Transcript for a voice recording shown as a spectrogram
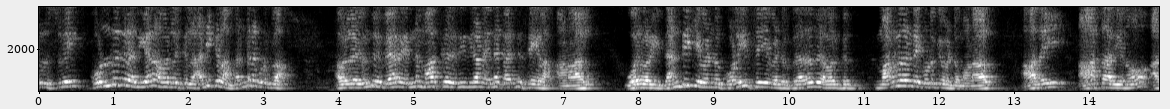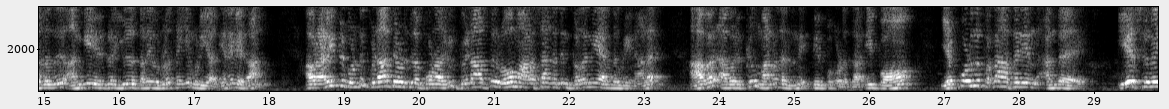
கிறிஸ்துவை கொல்லுகிற அதிகாரம் அவர்களுக்கு அடிக்கலாம் தண்டனை கொடுக்கலாம். அவர்களை வந்து வேற என்ன மார்க்க ரீதியிலான என்ன கருத்து செய்யலாம்? ஆனால் ஒருவரை தண்டிக்க வேண்டும் கொலை செய்ய வேண்டும். அதாவது அவருக்கு மரண தண்டனை கொடுக்க வேண்டுமானால் அதை ஆசாரியனோ அல்லது அங்கே இருக்கிற யூத தலைவர்களோ செய்ய முடியாது. எனவேதான் அவர் அழைத்து கொண்டு பிலாத்து இடத்துல போனார்கள். பிலாத்து ரோம அரசாங்கத்தின் பிரதமையா இருந்தபடினால அவர் அவருக்கு மரண தண்டனை தீர்ப்பு கொடுத்தார். இப்போ எப்பொழுது பிரதான ஆசிரியன் அந்த இயேசுவை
